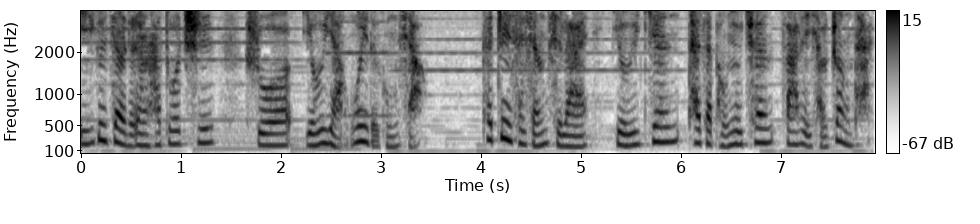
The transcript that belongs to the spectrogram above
一个劲儿的让他多吃，说有养胃的功效。他这才想起来，有一天他在朋友圈发了一条状态，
